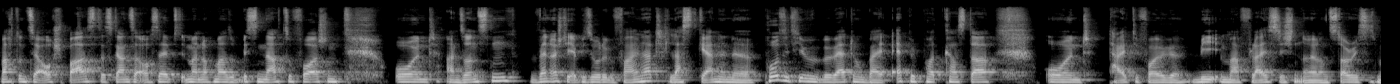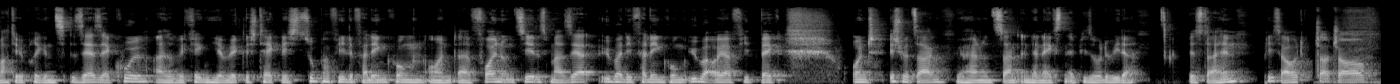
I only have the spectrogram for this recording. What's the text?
Macht uns ja auch Spaß, das Ganze auch selbst immer noch mal so ein bisschen nachzuforschen. Und ansonsten, wenn euch die Episode gefallen hat, lasst gerne eine positive Bewertung bei Apple Podcast da und teilt die Folge wie immer fleißig in euren Stories. Das macht ihr übrigens sehr, sehr cool. Also wir kriegen hier wirklich täglich super viele Verlinkungen und äh, freuen uns jedes Mal sehr über die Verlinkungen, über euer Feedback. Und ich würde sagen, wir hören uns dann in der nächsten Episode wieder. Bis dahin, peace out. Ciao, ciao.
